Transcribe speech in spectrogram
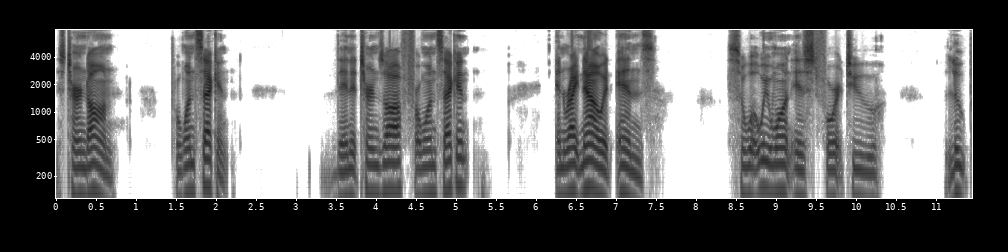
is turned on for one second. Then it turns off for one second. And right now it ends. So what we want is for it to loop.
